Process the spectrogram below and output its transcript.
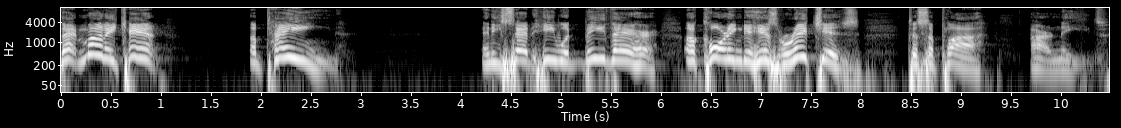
that money can't obtain. And he said he would be there according to his riches to supply our needs.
